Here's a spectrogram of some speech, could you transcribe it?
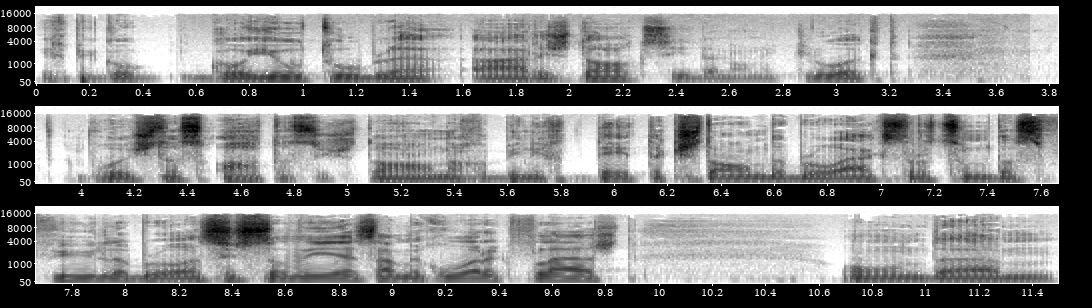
Ich bin go, go YouTube, er ist da gewesen, dann habe ich geschaut. Wo ist das? Ah, das ist da. Und nachher bin ich dort gestanden, Bro, extra zum das fühlen, Bro. Es ist so wie, es hat mich hure geflasht. Und ähm,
